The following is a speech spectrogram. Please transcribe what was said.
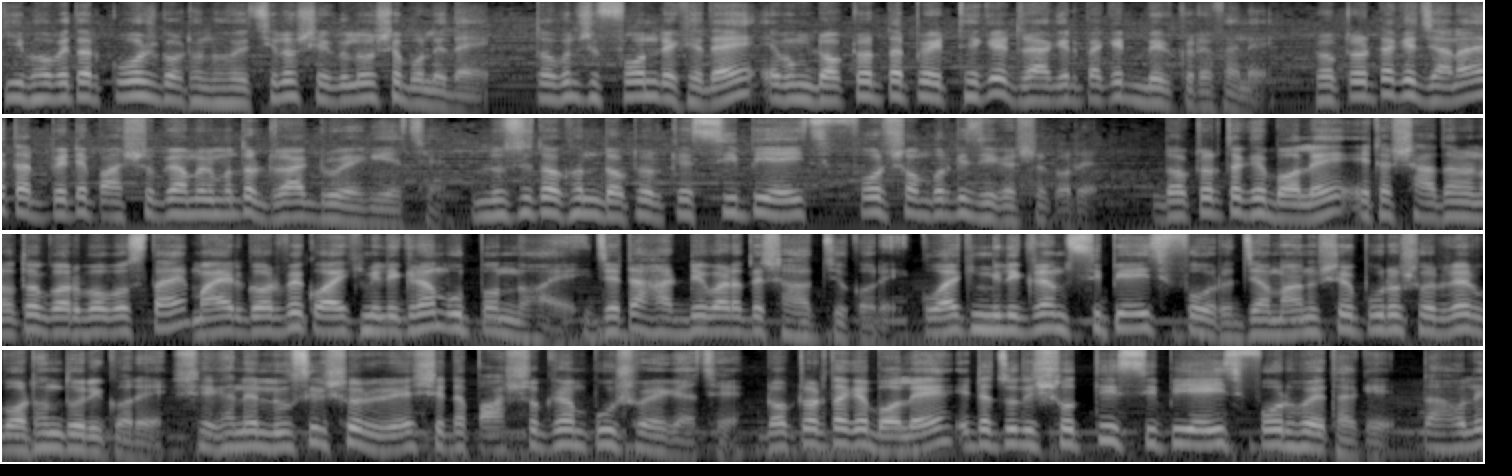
কীভাবে তার কোষ গঠন হয়েছিল সেগুলোও সে বলে দেয়। তখন সে ফোন রেখে দেয় এবং ডক্টর তার পেট থেকে ড্রাগের প্যাকেট বের করে ফেলে। ডক্টর তাকে জানায় তার পেটে পাঁচশো গ্রামের মতো ড্রাগ রয়ে গিয়েছে। লুসি তখন ডক্টরকে সিপিএইচ ফোর সম্পর্কে জিজ্ঞাসা করে। ডক্টর তাকে বলে, এটা সাধারণত গর্ভাবস্থায় মায়ের গর্ভে কয়েক মিলিগ্রাম উৎপন্ন হয়, যেটা হাড্ডি বাড়াতে সাহায্য করে। কয়েক মিলিগ্রাম সিপিএইচ ফোর যা মানুষের পুরো শরীরের গঠন তৈরি করে। সেখানে লুসির শরীরে সেটা পাঁচশো গ্রাম পুশ হয়ে গেছে। ডক্টর তাকে বলে, এটা যদি সত্যি সিপিএইচ ফোর হয়ে থাকে, তাহলে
